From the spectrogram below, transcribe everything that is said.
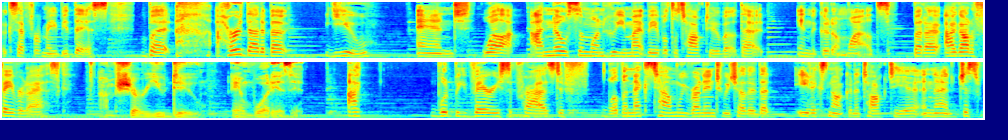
except for maybe this. But I heard that about you, and well, I know someone who you might be able to talk to about that in the Good Unwilds. But but I, I got a favor to ask. I'm sure you do. And what is it? I would be very surprised if, well, the next time we run into each other, that Edict's not going to talk to you. And I just,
